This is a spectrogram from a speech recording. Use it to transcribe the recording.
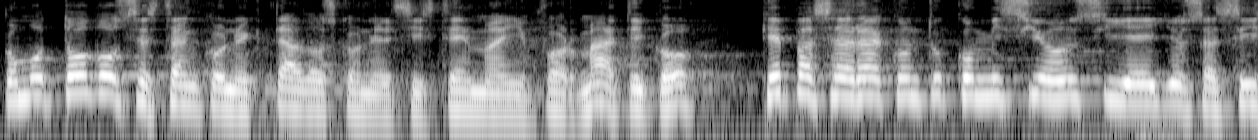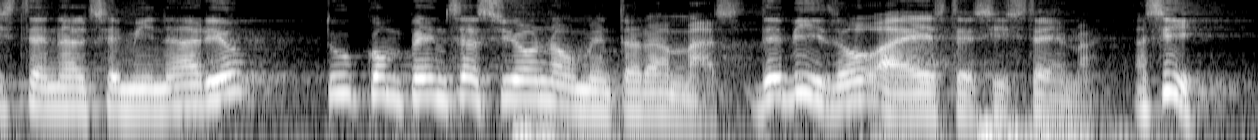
Como todos están conectados con el sistema informático, ¿qué pasará con tu comisión si ellos asisten al seminario? Tu compensación aumentará más debido a este sistema. Así,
